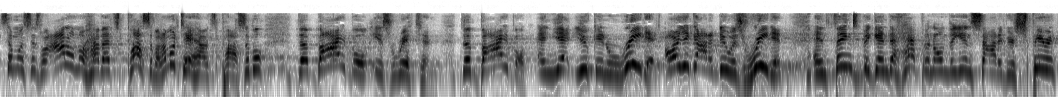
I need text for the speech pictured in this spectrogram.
someone says, Well, I don't know how that's possible. I'm going to tell you how it's possible. The Bible is written, the Bible, and yet you can read it. All you got to do is read it, and things begin to happen on the inside of your spirit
